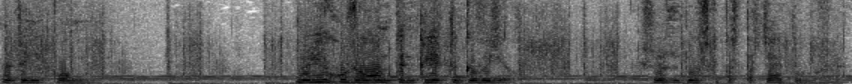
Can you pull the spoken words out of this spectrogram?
Это не помню. Но их уже он конкретно говорил, что жидовские паспорта это уже.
